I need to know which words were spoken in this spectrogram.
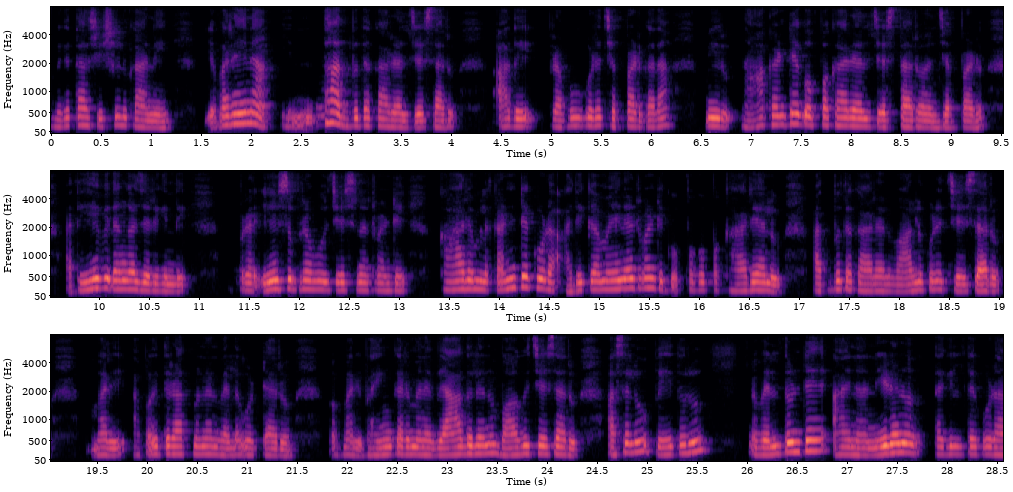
మిగతా శిష్యులు కానీ ఎవరైనా ఎంత అద్భుత కార్యాలు చేశారు. అదే ప్రభువు కూడా చెప్పాడు కదా మీరు నాకంటే గొప్ప కార్యాలు చేస్తారు అని చెప్పాడు. అదే విధంగా జరిగింది. ప్ర యేసు ప్రభువు చేసినటువంటి కార్యముల కంటే కూడా అధికమైనటువంటి గొప్ప గొప్ప కార్యాలు అద్భుత కార్యాలు వాళ్ళు కూడా చేశారు. మరి అపవిత్రాత్మలను వెళ్ళగొట్టారు మరి భయంకరమైన వ్యాధులను బాగు చేశారు. అసలు పేతురు వెళ్తుంటే ఆయన నీడను తగిలితే కూడా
